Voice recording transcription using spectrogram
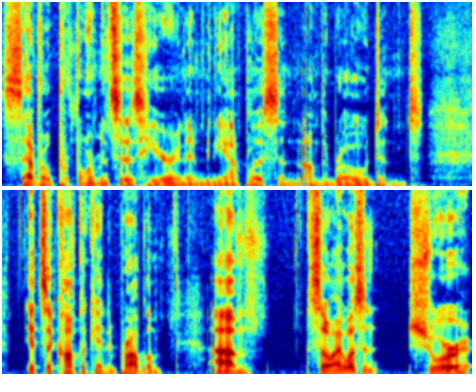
several performances here and in Minneapolis and on the road, and it's a complicated problem. Um, so I wasn't sure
